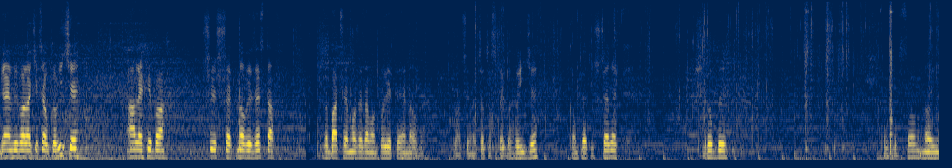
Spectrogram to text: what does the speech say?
miałem wywalać je całkowicie, ale chyba przyszedł nowy zestaw. Zobaczę, może zamontuję te nowe. Zobaczymy co to z tego wyjdzie. Komplet uszczelek, śruby, śruby są, no i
